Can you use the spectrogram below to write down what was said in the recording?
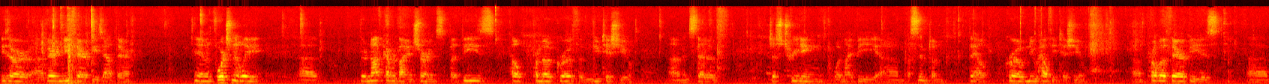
These are uh, very new therapies out there. And unfortunately, uh, they're not covered by insurance, but these help promote growth of new tissue um, instead of just treating what might be um, a symptom. They help grow new healthy tissue. Um, prolotherapy is um,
